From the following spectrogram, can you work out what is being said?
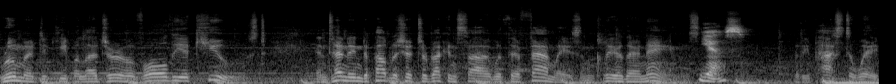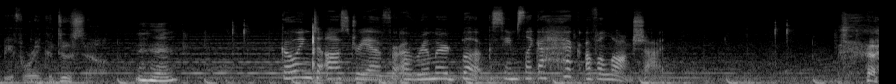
rumored to keep a ledger of all the accused, intending to publish it to reconcile with their families and clear their names. yes. But he passed away before he could do so. Mm-hmm. Going to Austria for a rumored book seems like a heck of a long shot.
